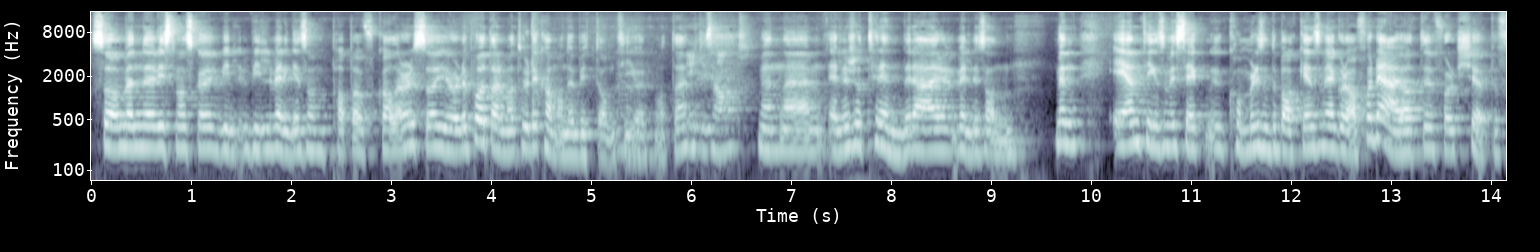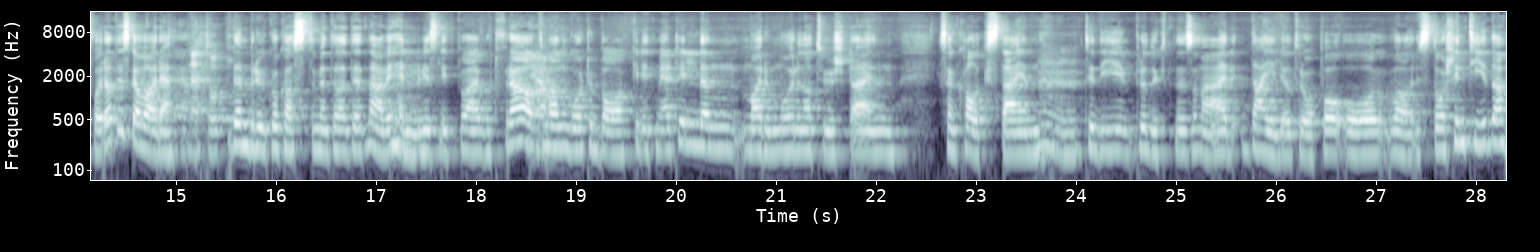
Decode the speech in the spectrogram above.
Så, men eh, hvis man skal, vil, vil velge en sånn pop of color, så gjør det på et armatur. Det kan man jo bytte om ti år, på en måte. Ikke sant? Men eh, ellers så trender er veldig sånn Men én ting som vi ser kommer liksom tilbake igjen, som vi er glad for, det er jo at folk kjøper for at det skal vare. Ja. Nettopp. Den bruk-og-kast-mentaliteten er vi heldigvis litt på vei bort fra. At Ja. man går tilbake litt mer til den marmor, naturstein, liksom kalkstein. Mm. Til de produktene som er deilige å trå på og var, står sin tid, da.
